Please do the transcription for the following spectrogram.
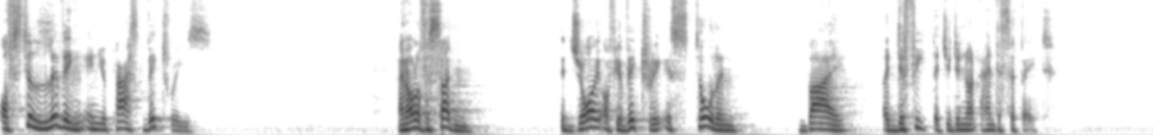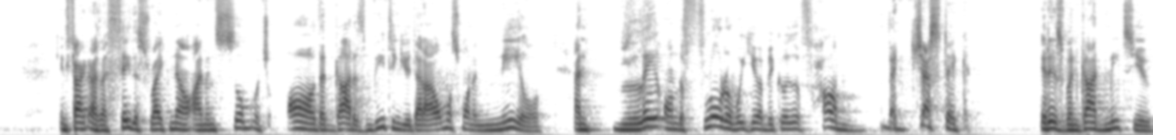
of still living in your past victories. And all of a sudden, the joy of your victory is stolen by a defeat that you did not anticipate. In fact, as I say this right now, I'm in so much awe that God is meeting you that I almost want to kneel and lay on the floor over here because of how majestic it is when God meets you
